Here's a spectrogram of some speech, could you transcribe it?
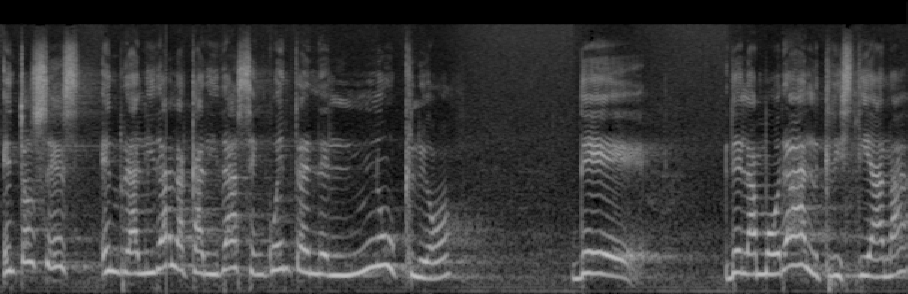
Entonces, en realidad la caridad se encuentra en el núcleo de, de la moral cristiana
